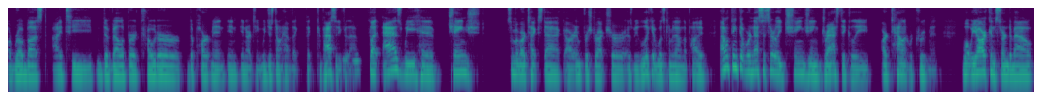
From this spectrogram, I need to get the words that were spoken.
a robust IT developer coder department in, in our team. We just don't have the, the capacity for that. Mm-hmm. But as we have changed some of our tech stack, our infrastructure, as we look at what's coming down the pipe, I don't think that we're necessarily changing drastically our talent recruitment. What we are concerned about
